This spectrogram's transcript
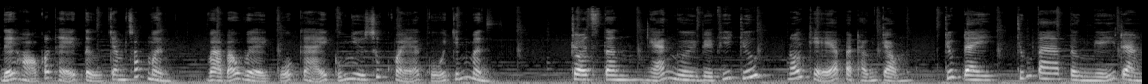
để họ có thể tự chăm sóc mình và bảo vệ của cải cũng như sức khỏe của chính mình. Johnston ngã người về phía trước, nói khẽ và thận trọng. Trước đây, chúng ta từng nghĩ rằng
